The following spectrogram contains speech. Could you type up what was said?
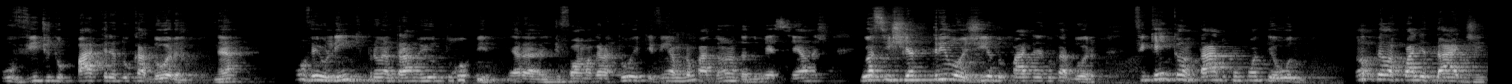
o vídeo do Pátria Educadora, né? Então veio o link para eu entrar no YouTube, era de forma gratuita e vinha a uhum. propaganda do Mecenas. Eu assisti a trilogia do Pátria Educadora. Fiquei encantado com o conteúdo, tanto pela qualidade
